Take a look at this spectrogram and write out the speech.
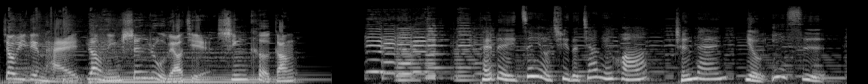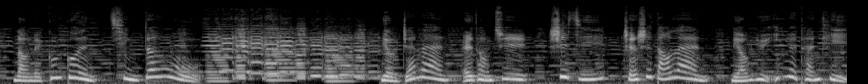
教育电台让您深入了解新课纲。台北最有趣的嘉年华，城南有意思，老雷滚滚庆端午，有展览、儿童剧、市集、城市导览、疗愈音乐团体，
